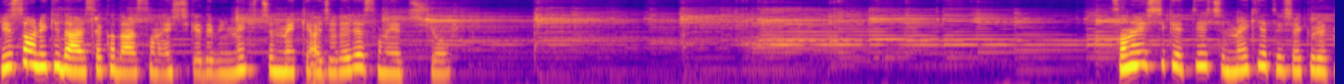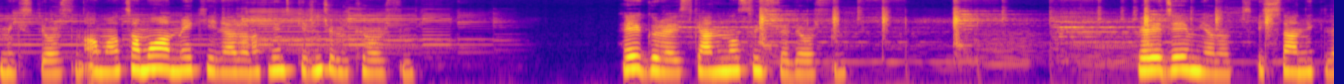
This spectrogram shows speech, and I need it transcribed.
Bir sonraki derse kadar sana eşlik edebilmek için Mackie aceleyle sana yetişiyor. Sana eşlik ettiği için Mackie'ye teşekkür etmek istiyorsun ama tam o an Mackie ile arana Flint girince ürküyorsun. Hey Grace, kendini nasıl hissediyorsun? Vereceğim yanıt, içtenlikle,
